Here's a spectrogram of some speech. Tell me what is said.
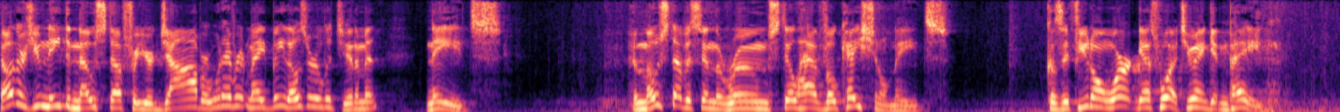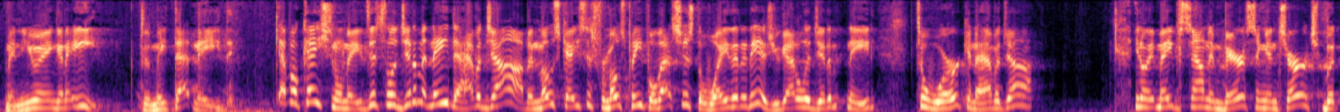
Others, you need to know stuff for your job or whatever it may be. Those are legitimate needs. And most of us in the room still have vocational needs. Because if you don't work, guess what? You ain't getting paid. I mean, you ain't going to eat to meet that need. You have vocational needs. It's a legitimate need to have a job. In most cases, for most people, that's just the way that it is. You got a legitimate need to work and to have a job. You know, it may sound embarrassing in church, but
